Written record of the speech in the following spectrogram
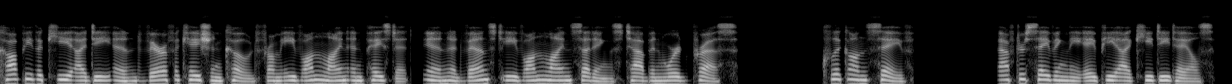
Copy the key ID and verification code from EVE Online and paste it in Advanced EVE Online Settings tab in WordPress. Click on Save. After saving the API key details,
